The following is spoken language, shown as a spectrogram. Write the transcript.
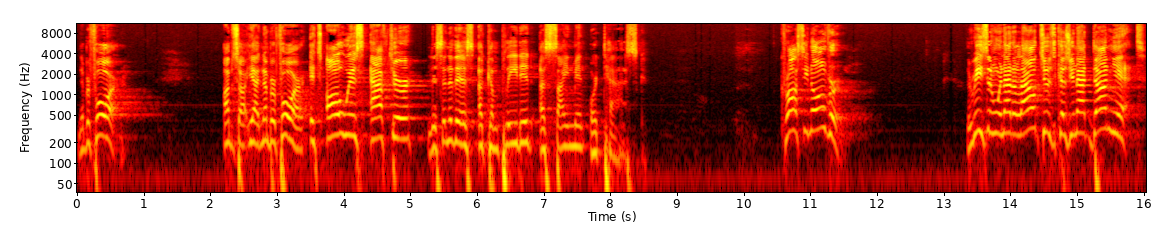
Number four. I'm sorry. Yeah, number four. It's always after, listen to this, a completed assignment or task. Crossing over. The reason we're not allowed to is because you're not done yet.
